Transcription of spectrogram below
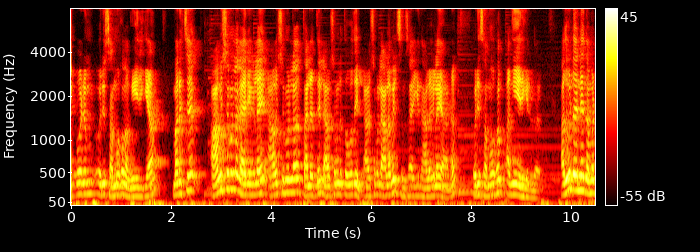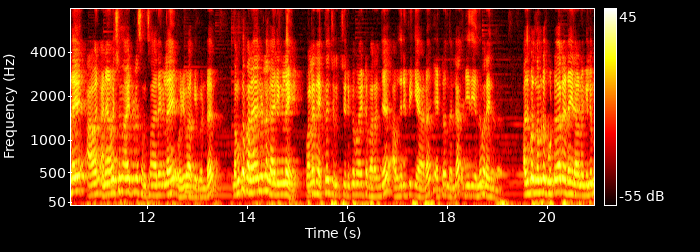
എപ്പോഴും ഒരു സമൂഹം അംഗീകരിക്കുക മറിച്ച് ആവശ്യമുള്ള കാര്യങ്ങളെ ആവശ്യമുള്ള തലത്തിൽ ആവശ്യമുള്ള തോതിൽ ആവശ്യമുള്ള അളവിൽ സംസാരിക്കുന്ന ആളുകളെയാണ് ഒരു സമൂഹം അംഗീകരിക്കുന്നത്. അതുകൊണ്ട് തന്നെ നമ്മുടെ അനാവശ്യമായിട്ടുള്ള സംസാരങ്ങളെ ഒഴിവാക്കിക്കൊണ്ട് നമുക്ക് പറയാനുള്ള കാര്യങ്ങളെ വളരെ രത്ന ചുരുക്കമായിട്ട് പറഞ്ഞ് അവതരിപ്പിക്കുകയാണ് ഏറ്റവും നല്ല രീതി എന്ന് പറയുന്നത്. അതുപോലെ നമ്മുടെ കൂട്ടുകാരുടെ ഇടയിലാണെങ്കിലും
